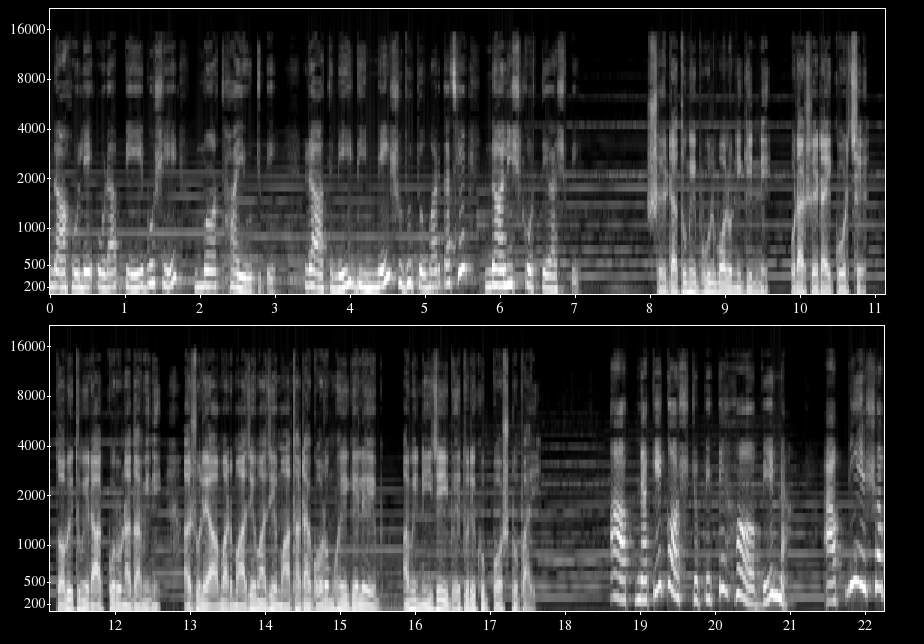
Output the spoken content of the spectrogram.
না হলে ওরা পেয়ে বসে মাথায় উঠবে। রাত নেই দিন নেই শুধু তোমার কাছে নালিশ করতে আসবে। সেটা তুমি ভুল বলনি গিন্নি। ওরা সেটাই করছে। তবে তুমি রাগ করো না দামিনী। আসলে আমার মাঝে মাঝে মাথাটা গরম হয়ে গেলে আমি নিজেই ভেতরে খুব কষ্ট পাই। আপনাকে কষ্ট পেতে হবে না। আপনি এসব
